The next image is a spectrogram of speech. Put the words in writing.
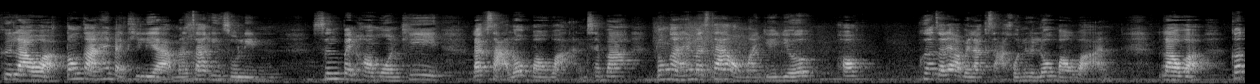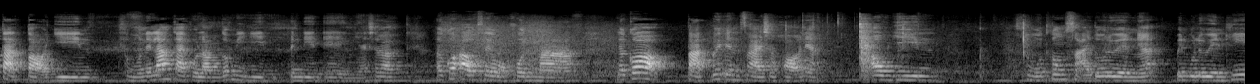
คือเราอะต้องการให้แบคทีเรียมันสร้างอินซูลิน ซึ่งเป็นฮอร์โมนที่รักษาโรคเบาหวานใช่ปะต้องการให้มันสร้างออกมาเยอะๆ เพราะเพื่อจะได้เอาไปรักษาคนที่เป็นโรคเบาหวาน เราอะก็ตัดต่อยีน สมมติในร่างกายคนเรามันก็มียีนเป็น DNA อย่างเงี้ยใช่ปะแล้วก็เอาเซลล์ของคนมา แล้วก็ตัดด้วยเอนไซม์เฉพาะเนี่ย เอายีน สมมติตรงสายตัวบริเวณเนี้ย เป็นบริเวณที่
